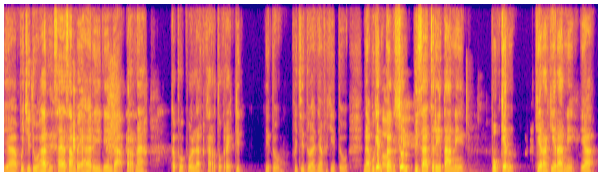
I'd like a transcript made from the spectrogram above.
ya puji Tuhan saya sampai hari ini enggak pernah kebobolan kartu kredit itu. Puji Tuhannya begitu. Nah, mungkin okay. Bang Sul bisa cerita nih. Mungkin kira-kira nih ya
